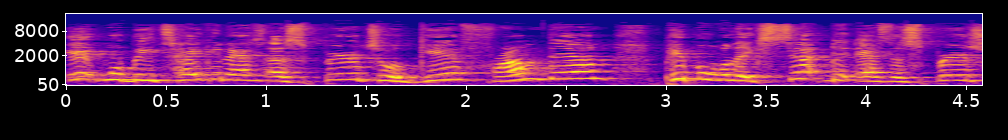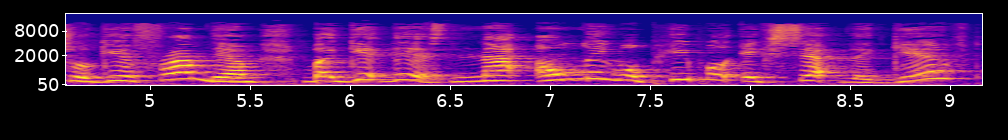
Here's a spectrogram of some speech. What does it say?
It will be taken as a spiritual gift from them. People will accept it as a spiritual gift from them. But get this, not only will people accept the gift,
